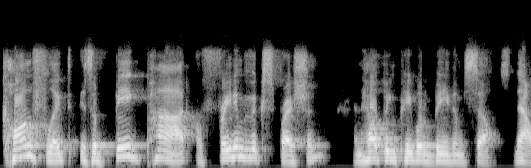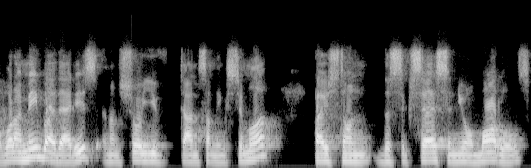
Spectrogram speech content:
Conflict is a big part of freedom of expression and helping people to be themselves. Now, what I mean by that is, and I'm sure you've done something similar based on the success and your models,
